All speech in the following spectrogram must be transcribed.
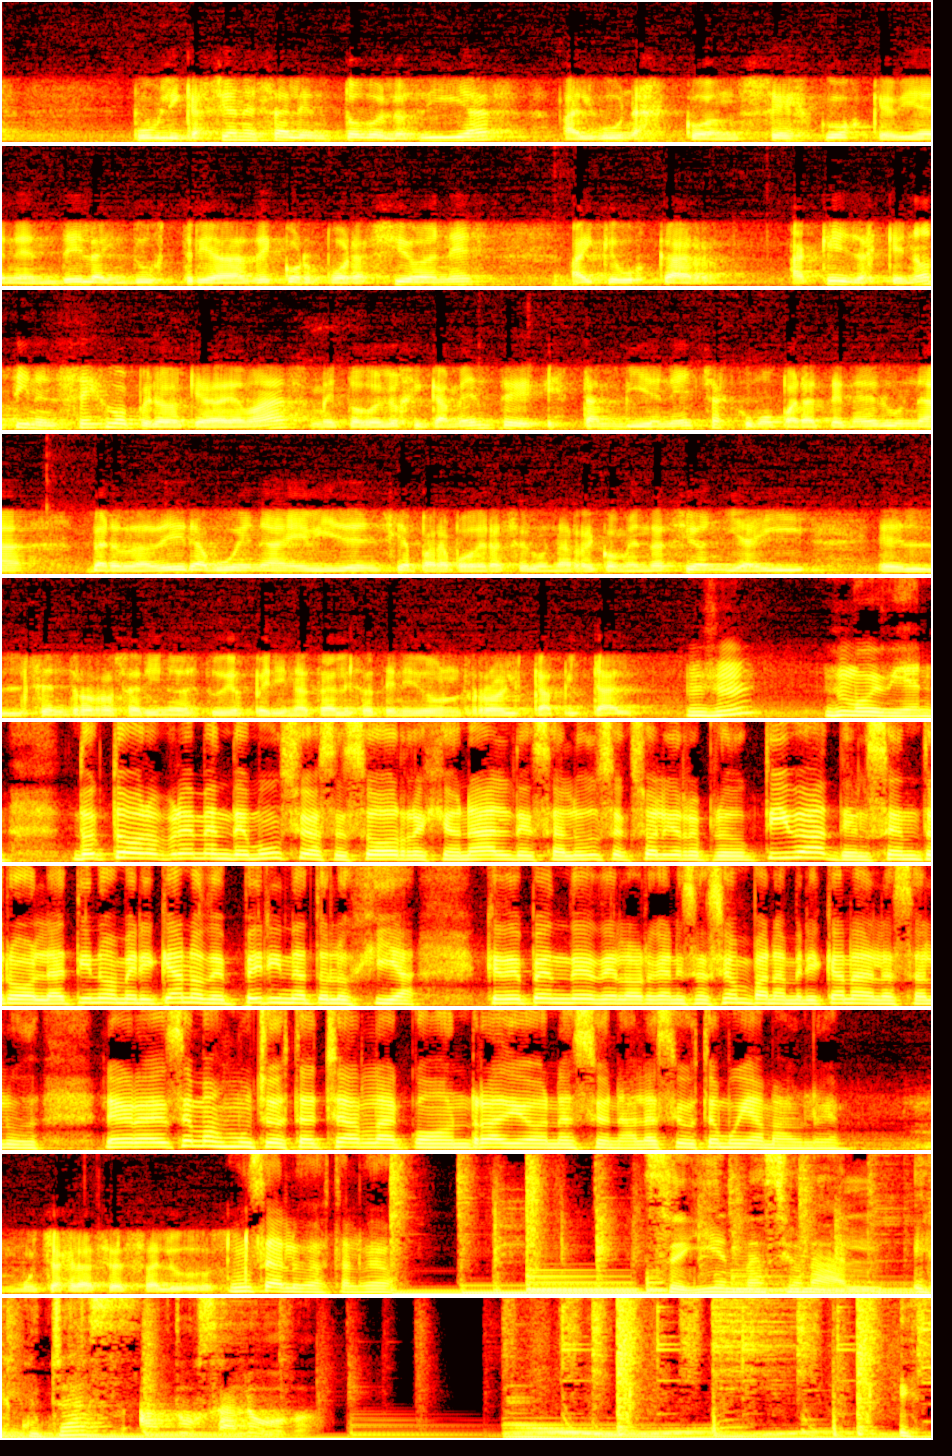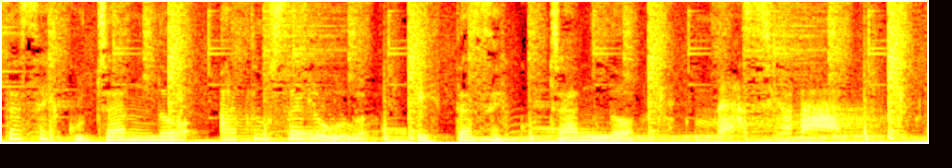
publicaciones salen todos los días, algunas con sesgos que vienen de la industria, de corporaciones, hay que buscar aquellas que no tienen sesgo, pero que además metodológicamente están bien hechas como para tener una verdadera buena evidencia para poder hacer una recomendación y ahí el Centro Rosarino de Estudios Perinatales ha tenido un rol capital. Muy bien. Doctor Bremen de Mucio, asesor regional de salud sexual y reproductiva del Centro Latinoamericano de Perinatología, que depende de la Organización Panamericana de la Salud. Le agradecemos mucho esta charla con Radio Nacional. Ha sido usted muy amable. Muchas gracias, saludos. Un saludo, hasta luego. Seguí en Nacional. Escuchás a tu salud. Estás escuchando a tu salud. Estás escuchando Nacional.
